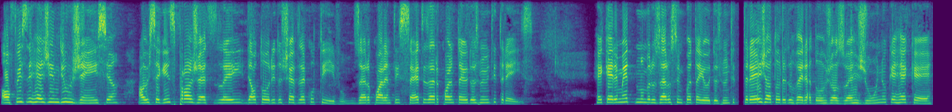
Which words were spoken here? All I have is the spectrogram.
Ofício de regime de urgência aos seguintes projetos de lei de autoria do chefe executivo, 047 e 048 de 2003. Requerimento número 058 de 2003, de autoria do vereador Josué Júnior, que requer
